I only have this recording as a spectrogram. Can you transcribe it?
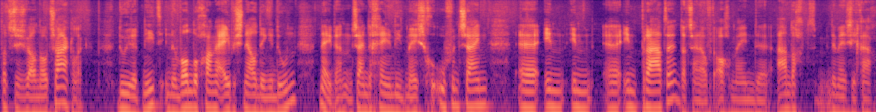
Dat is dus wel noodzakelijk. Doe je dat niet, in de wandelgangen even snel dingen doen. Nee, dan zijn degenen die het meest geoefend zijn uh, in, in, uh, in praten. Dat zijn over het algemeen de, aandacht, de mensen die graag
